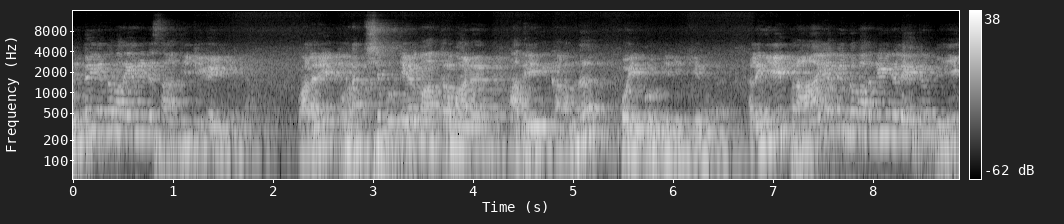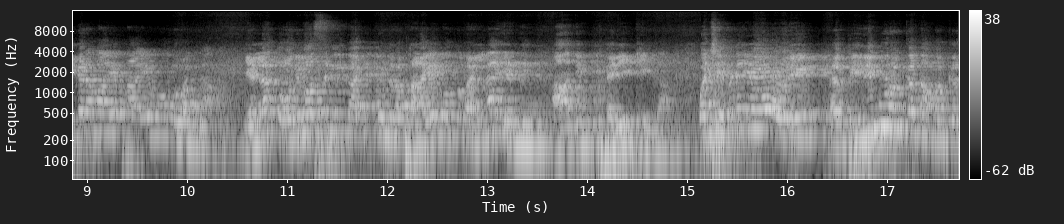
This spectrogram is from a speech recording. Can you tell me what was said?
ഉണ്ട് എന്ന് പറയാനായിട്ട് സാധിക്കുകയില്ല. വളരെ കുറച്ച് കുട്ടികൾ മാത്രമാണ് അതിലേക്ക് കടന്ന് പോയിക്കൊണ്ടിരിക്കുന്നത്. അല്ലെങ്കിൽ ഈ പ്രായം എന്ന് പറഞ്ഞു കഴിഞ്ഞാൽ ഏറ്റവും ഭീകരമായ പ്രായമൊന്നുമല്ല. എല്ലാ തോന്നിവാസങ്ങളും കാട്ടിക്കൊണ്ടുള്ള പ്രായമൊന്നുമല്ല എന്ന് ആദ്യം ധരിക്കില്ല പക്ഷെ എവിടെയോ ഒരു പിരിമുറുക്കം നമുക്ക്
